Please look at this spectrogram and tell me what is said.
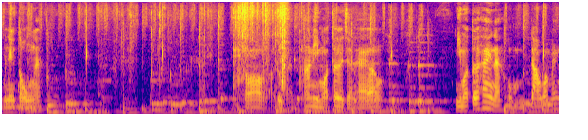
มันยังตรงนะ ก็ดูกันอ่านี่มอเตอร์เจอแล้ว มีมอเตอร์ให้นะ ผมเดาว่าแม่ง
